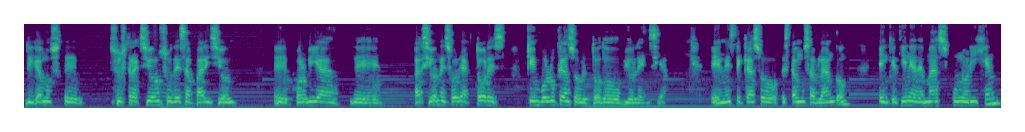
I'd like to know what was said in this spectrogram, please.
digamos, eh, sustracción, su desaparición por vía de acciones o de actores que involucran sobre todo violencia. En este caso estamos hablando en que tiene además un origen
